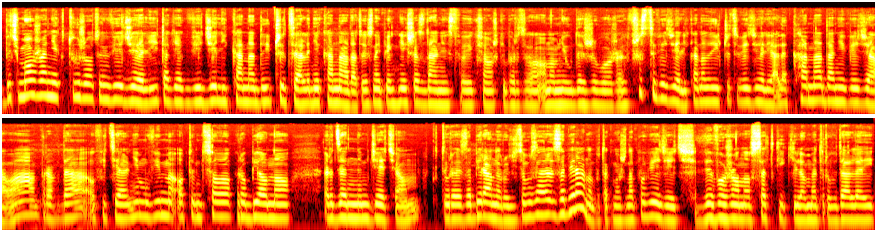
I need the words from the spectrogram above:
Być może niektórzy o tym wiedzieli, tak jak wiedzieli Kanady Kanadyjczycy, ale nie Kanada. To jest najpiękniejsze zdanie z twojej książki. Bardzo ono mnie uderzyło, że wszyscy wiedzieli, Kanadyjczycy wiedzieli, ale Kanada nie wiedziała, prawda? Oficjalnie mówimy o tym, co robiono rdzennym dzieciom, które zabierano rodzicom. Zabierano, bo tak można powiedzieć. Wywożono setki kilometrów dalej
